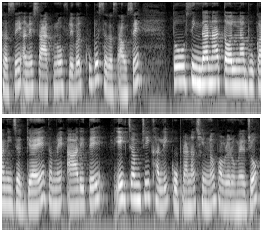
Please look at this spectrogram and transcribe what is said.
થશે અને શાકનો ફ્લેવર ખૂબ જ સરસ આવશે. તો સિંગદાના તલના ભૂકાની જગ્યાએ તમે આ રીતે એક ચમચી ખાલી કોપરાના છીનનો પાવડર ઉમેરજો.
